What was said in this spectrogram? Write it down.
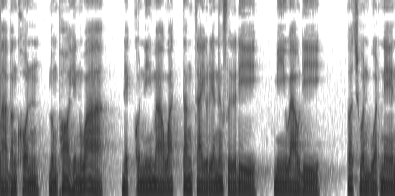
มาบางคนหลวงพ่อเห็นว่า เด็กคนนี้มาวัดตั้งใจเรียนหนังสือดี มีแววดี ก็ชวนบวชเนน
